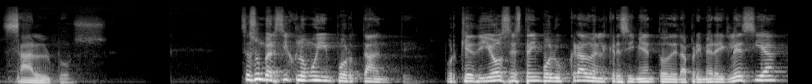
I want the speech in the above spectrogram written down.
salvos. Este es un versículo muy importante, porque Dios está involucrado en el crecimiento de la primera iglesia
